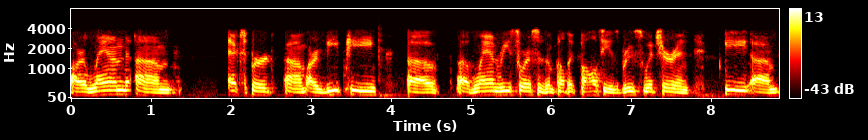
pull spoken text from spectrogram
our land um, expert, um, our VP of, of land resources and public policy is Bruce Witcher, and he um,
